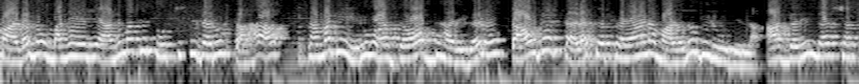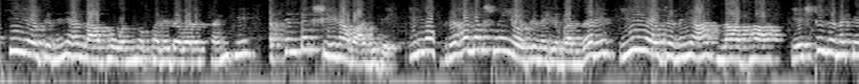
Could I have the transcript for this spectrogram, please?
ಮಾಡಲು ಮನೆಯಲ್ಲಿ ಅನುಮತಿ ಸೂಚಿಸಿದರೂ ಸಹ ತಮಗೆ ಇರುವ ಜವಾಬ್ದಾರಿಗಳು ಯಾವುದೇ ಸ್ಥಳಕ್ಕೆ ಪ್ರಯಾಣ ಮಾಡಲು ಬಿಡುವುದಿಲ್ಲ. ಆದ್ದರಿಂದ ಶಕ್ತಿ ಯೋಜನೆಯ ಲಾಭವನ್ನು ಪಡೆದವರ ಸಂಖ್ಯೆ ಅತ್ಯಂತ ಕ್ಷೀಣವಾಗಿದೆ. ಇನ್ನು ಗೃಹಲಕ್ಷ್ಮಿ ಯೋಜನೆಗೆ ಬಂದರೆ ಈ ಯೋಜನೆಯ ಲಾಭ ಎಷ್ಟು ಜನಕ್ಕೆ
